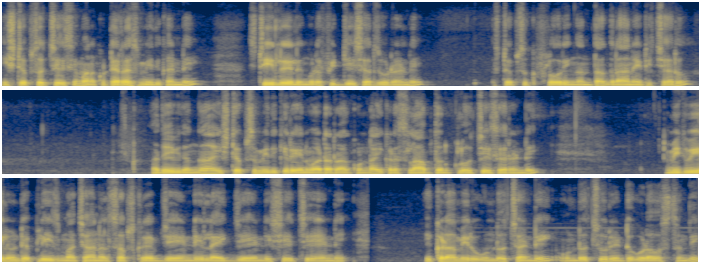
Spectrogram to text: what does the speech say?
ఈ స్టెప్స్ వచ్చేసి మనకు టెర్రస్ మీదకండి. స్టీల్ రేలింగ్ కూడా ఫిట్ చేశారు చూడండి. స్టెప్స్ ఫ్లోరింగ్ అంతా గ్రానైట్ ఇచ్చారు. అదేవిధంగా ఈ స్టెప్స్ మీదకి రెయిన్ వాటర్ రాకుండా ఇక్కడ స్లాబ్తో క్లోజ్ చేశారండి. మీకు వీలుంటే ప్లీజ్ మా ఛానల్ సబ్స్క్రైబ్ చేయండి లైక్ చేయండి షేర్ చేయండి. ఇక్కడ మీరు ఉండొచ్చు అండి ఉండొచ్చు రెంట్ కూడా వస్తుంది.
